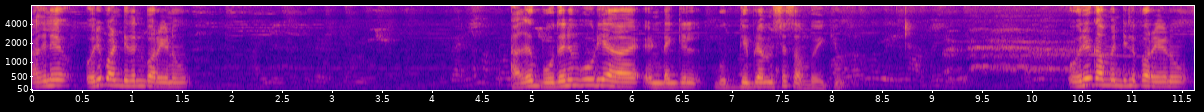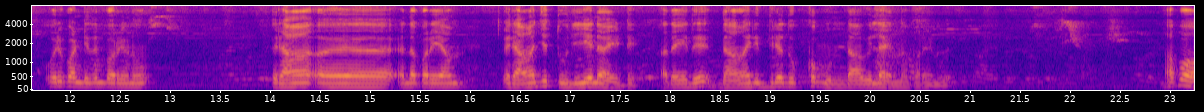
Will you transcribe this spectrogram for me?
അതിൽ ഒരു പണ്ഡിതൻ പറയണു അത് ബുധനും കൂടി ഉണ്ടെങ്കിൽ ബുദ്ധിഭ്രംശം സംഭവിക്കും. ഒരു കമന്റിൽ പറയണു ഒരു പണ്ഡിതൻ പറയണു രാ എന്താ പറയുക രാജ്യതുല്യനായിട്ട് അതായത് ദാരിദ്ര്യ ദുഃഖം ഉണ്ടാവില്ല എന്ന് പറയുന്നത് അപ്പോൾ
